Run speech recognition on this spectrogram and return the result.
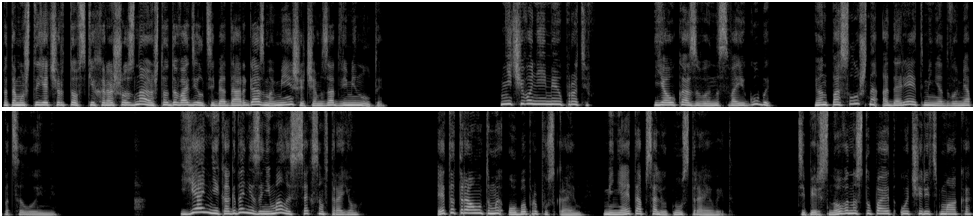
Потому что я чертовски хорошо знаю, что доводил тебя до оргазма меньше, чем за две минуты. Ничего не имею против. Я указываю на свои губы, и он послушно одаряет меня двумя поцелуями. Я никогда не занималась сексом втроем. Этот раунд мы оба пропускаем. Меня это абсолютно устраивает. Теперь снова наступает очередь Мака.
